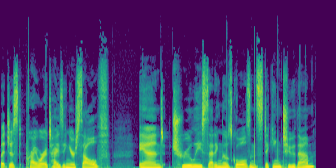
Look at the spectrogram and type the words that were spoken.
but just prioritizing yourself and truly setting those goals and sticking to them,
